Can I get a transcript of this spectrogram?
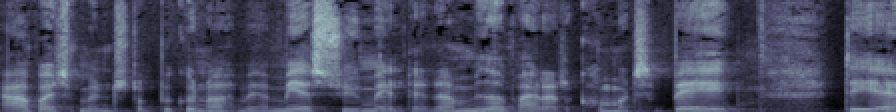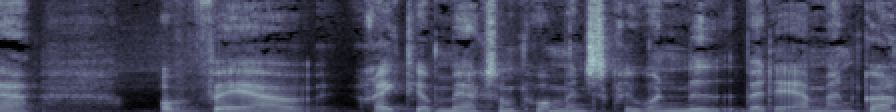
arbejdsmønster, begynder at være mere sygemeldte, eller medarbejdere, der kommer tilbage, det er at være rigtig opmærksom på, at man skriver ned, hvad det er, man gør,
